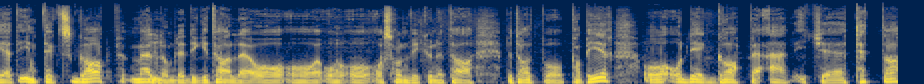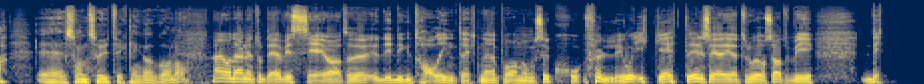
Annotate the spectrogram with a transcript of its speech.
er et inntektsgap mellom det digitale og, og, og, og sånn vi kunne ta betalt på papir. Og, det gapet er ikke tetta, sånn som utviklinga går nå. Nei, og det er nettopp det vi ser jo at de digitale inntektene på annonser følger jo ikke etter. Så jeg, jeg tror også at vi dette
